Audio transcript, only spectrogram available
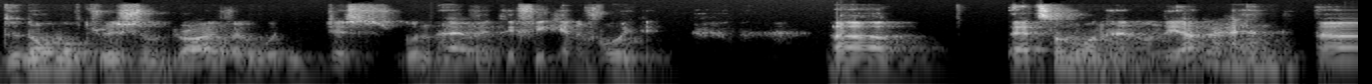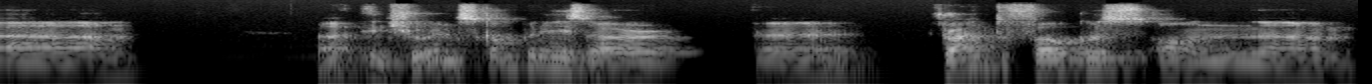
the normal traditional driver would just wouldn't have it if he can avoid it. Uh, that's on one hand. On the other hand, um, insurance companies are trying to focus on um,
